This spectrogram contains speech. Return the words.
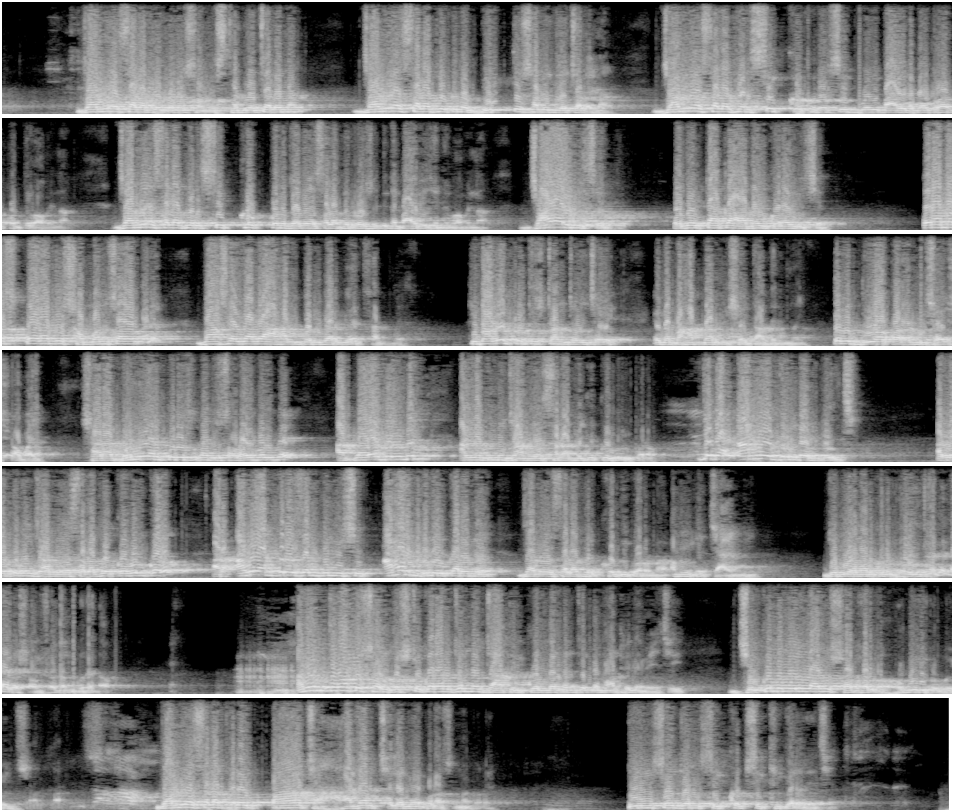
জামিয়া সালাফে কোনো সংস্থা দিয়ে চলে না। জামিয়া সালাফে কোনো বৃত্তশালী দিয়ে চলে না। জামিয়া সালাফের শিক্ষক রসিদ বই বাইরে ব্যবহার করতে হবে না। জামিয়া সালাফের শিক্ষক, কোন জামিয়া সালাফের রসিদ দিনে বাইরে যেতে পাবে না। যাওয়াই নিষেধ, ওদের টাকা আদায় করাই নিষেধ। ওরা বাস পড়াবে সম্মান সহকারে বাসায় যাবে, আহাল পরিবার নিয়ে থাকবে। কীভাবে প্রতিষ্ঠান চলছে? এটা ভাববার বিষয় তাদের নয়। তবে দোয়া করার বিষয় সবাই। সারা দুনিয়ার পুরুষ নারী সবাই বলবে, আপনারাও বলবেন, আল্লাহ তুমি জামিয়া সালাফিকে কবুল করো। যেটা আমিও দিনরাত বলছি। আল্লাহ তুমি জামিয়া সালাফে কবুল করো। আর আমি আব্দুল রাজাক আমার ভুলের কারণে জামিয়া সালাফের ক্ষতি করো না, আমি এটা চাইনি। যদি আমার কোনো ভুল থাকে, তাহলে সংশোধন করে দাও। আমি তোমাকে সন্তুষ্ট করার জন্য, জাতির কল্যাণের জন্য মাঠে নেমেছি। যে কোনো মূল্যে আমি সফল হবই হব ইনশাল্লাহ জামিয়া সালাফের পাঁচ হাজার ছেলে মেয়ে পড়াশোনা করে। তিনশো জন শিক্ষক শিক্ষিকা রয়েছে।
